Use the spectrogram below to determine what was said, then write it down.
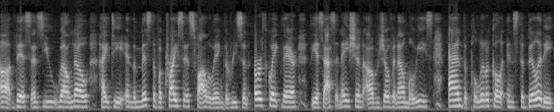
uh, this, as you well know, Haiti in the midst of a crisis following the recent earthquake there, the assassination of Jovenel Moise, and the political instability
